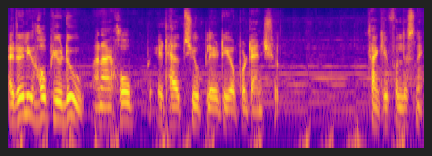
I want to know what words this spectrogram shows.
I really hope you do, and I hope it helps you play to your potential. Thank you for listening.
